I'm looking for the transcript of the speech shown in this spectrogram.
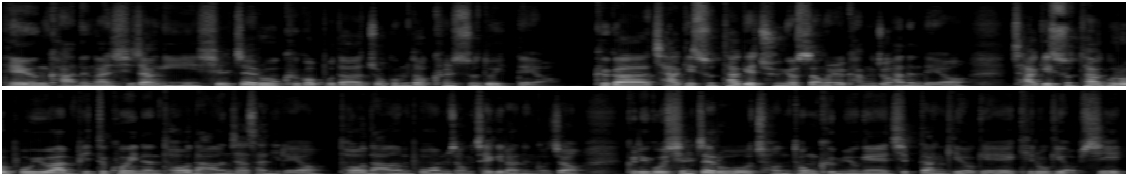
대응 가능한 시장이 실제로 그것보다 조금 더 클 수도 있대요. 그가 자기 수탁의 중요성을 강조하는데요. 자기 수탁으로 보유한 비트코인은 더 나은 자산이래요. 더 나은 보험 정책이라는 거죠. 그리고 실제로 전통 금융의 집단 기억에 기록이 없이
